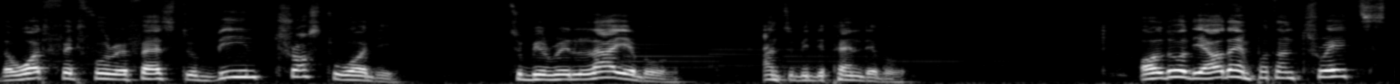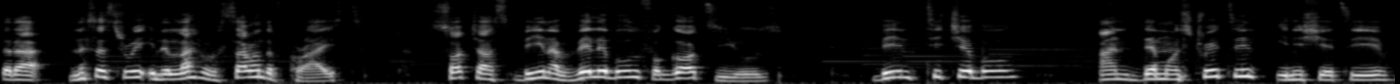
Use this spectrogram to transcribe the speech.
The word faithful refers to being trustworthy, to be reliable, and to be dependable. Although there are other important traits that are necessary in the life of a servant of Christ, such as being available for God's use, being teachable, and demonstrating initiative,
